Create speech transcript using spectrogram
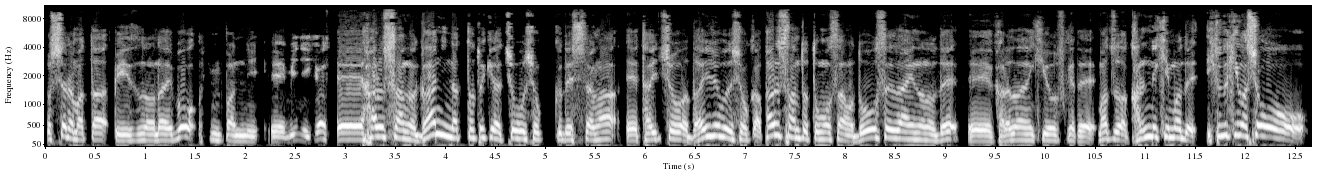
そしたらまた、ピーズのライブを頻繁に、えー、見に行きます。えー、ハルさんが癌になった時は超ショックでしたが、えー、体調は大丈夫でしょうかハルさんとトモさんは同世代なので、えー、体に気をつけて、まずは還暦まで生き抜きましょう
